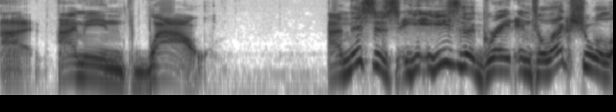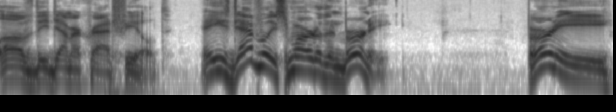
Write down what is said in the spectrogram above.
I I mean, wow. And this is he, he's the great intellectual of the Democrat field. He's definitely smarter than Bernie. Bernie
